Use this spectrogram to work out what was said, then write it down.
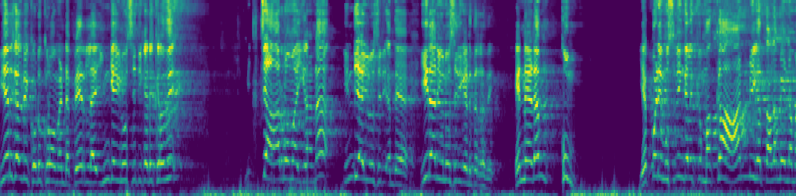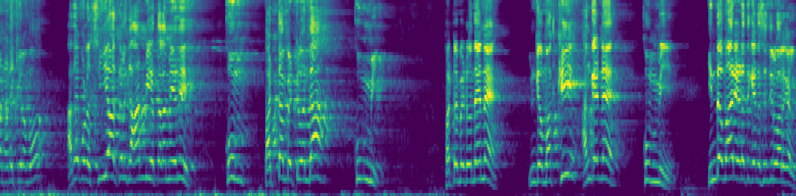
உயர்கல்வி கொடுக்கிறோம் என்ற பேரில் இங்கே யூனிவர்சிட்டிக்கு எடுக்கிறது. மிச்ச ஆர்வமாக இருக்கிறான்னா இந்தியா யூனிவர்சிட்டி அந்த ஈரான் யூனிவர்சிட்டிக்கு எடுத்துறது என்ன இடம்? கும். எப்படி முஸ்லிம்களுக்கு மக்கா ஆன்மீக தலைமை நம்ம நினைக்கிறோமோ அதே போல ஷியாக்களுக்கு ஆன்மீக தலைமை எது? கும். பட்டம் பெற்று வந்தா கும்மி. பட்டம் பெற்று வந்தா என்ன? இங்க மக்கி அங்க என்ன? கும்மி. இந்த மாதிரி இடத்துக்கு என்ன செஞ்சிருவார்கள்?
